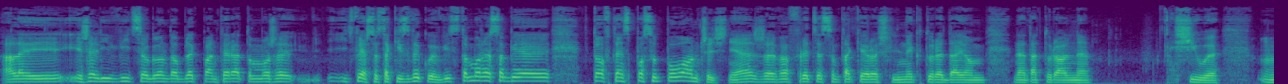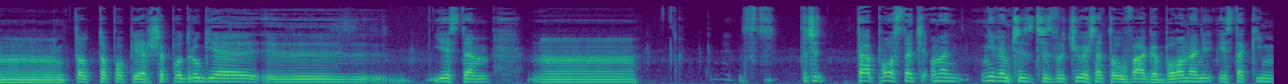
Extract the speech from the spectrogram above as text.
ale jeżeli widz ogląda Black Panthera, to może, i wiesz, to jest taki zwykły widz, to może sobie to w ten sposób połączyć, nie? że w Afryce są takie rośliny, które dają na naturalne siły. Mm, to, to po pierwsze. Po drugie, y, jestem. Mm, znaczy ta postać, ona, nie wiem, czy, czy zwróciłeś na to uwagę, bo ona jest takim,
